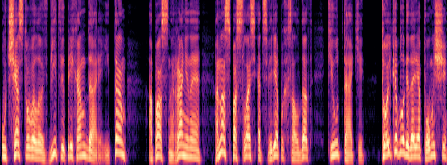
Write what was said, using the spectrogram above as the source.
участвовала в битве при Хандаре, и там, опасно раненая, она спаслась от свирепых солдат Киутаки, только благодаря помощи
